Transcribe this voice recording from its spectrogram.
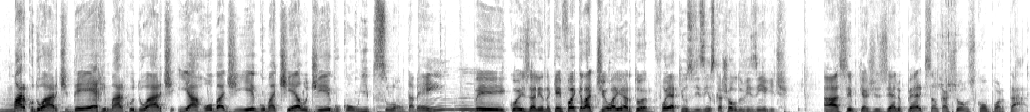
Marco Duarte, DR Marco Duarte e arroba Diego Matiello, Diego com Y, tá bem? Bem, coisa linda. Quem foi que latiu aí, Arthur? Foi aqui os vizinhos, cachorro do vizinho aqui. Ah, sim, porque a Gisele e o Pérez são cachorros comportados.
